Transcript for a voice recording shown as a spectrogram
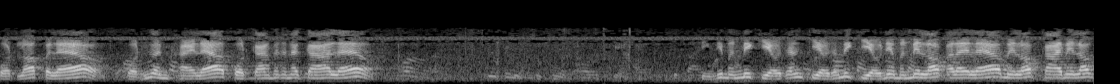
ปลดล็อกไปแล้วปลดเงื่อนไขแล้วปลดการพัฒนาการแล้ว สิ่งที่มันไม่เกี่ยวทั้งเกี่ยวทั้งไม่เกี่ยวเนี่ยมันไม่ล็อกอะไรแล้ว ไม่ล็อกกายไม่ล็อก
